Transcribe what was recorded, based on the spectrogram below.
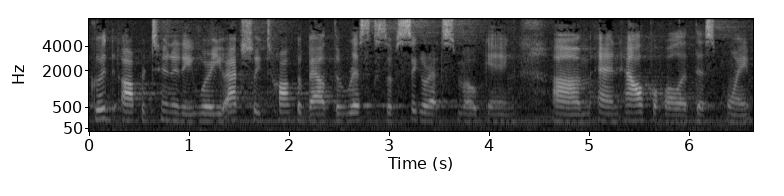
good opportunity where you actually talk about the risks of cigarette smoking um, and alcohol at this point.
